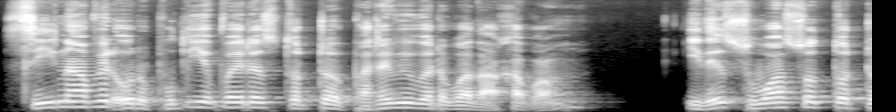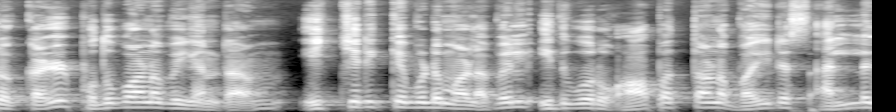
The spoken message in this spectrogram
சீனாவில் ஒரு புதிய வைரஸ் தொற்று பரவி வருவதாகவும் இது சுவாச தொற்றுக்கள் பொதுவானவை என்றும். எச்சரிக்கை விடும் அளவில் இது ஒரு ஆபத்தான வைரஸ் அல்ல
